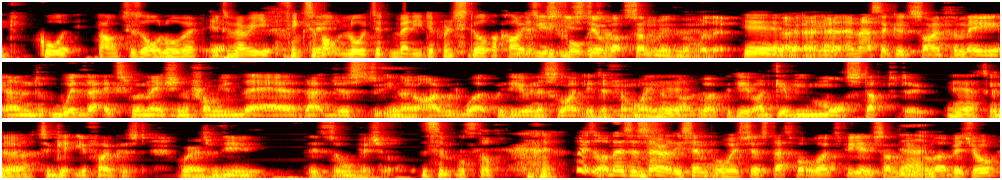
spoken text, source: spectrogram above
it go it bounces all over. It. It's Yeah. very it thinks about loads of many different stuff. I can't just you, you still got some movement with it. Yeah, yeah, You know, and, yeah. and that's a good sign for me. And with that explanation from you there, that just, you know, I would work with you in a slightly different way than I would work with you. I'd give you more stuff to do, Yeah, it's you cool. know, to get you focused. Whereas with you, it's all visual. the simple stuff. It's not necessarily simple. It's just that's what works for you. Some Yeah. people are visual,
